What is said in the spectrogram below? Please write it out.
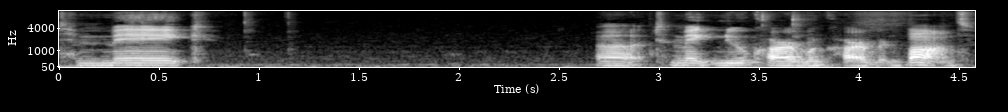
to make uh, to make new carbon-carbon bonds.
